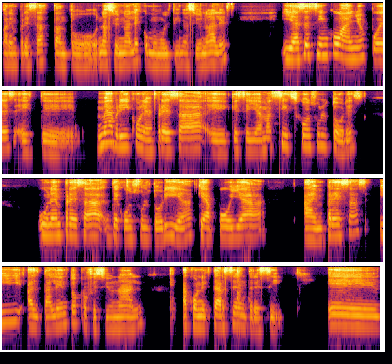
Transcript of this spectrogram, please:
para empresas tanto nacionales como multinacionales. Y hace cinco años, pues, este, me abrí con la empresa eh, que se llama SITS Consultores, una empresa de consultoría que apoya a empresas y al talento profesional a conectarse entre sí. Eh,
